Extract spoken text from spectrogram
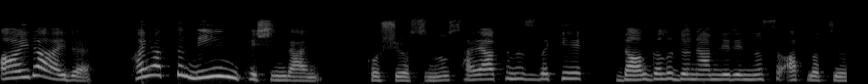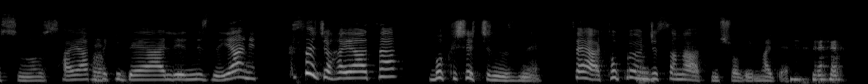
Ayrı ayrı hayatta neyin peşinden koşuyorsunuz? Hayatınızdaki dalgalı dönemleri nasıl atlatıyorsunuz? Hayattaki değerleriniz ne? Yani kısaca hayata bakış açınız ne? Seher topu önce sana atmış olayım hadi.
